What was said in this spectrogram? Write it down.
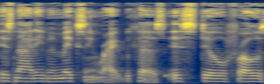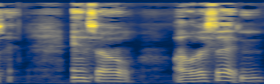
it's not even mixing right because it's still frozen. And so all of a sudden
